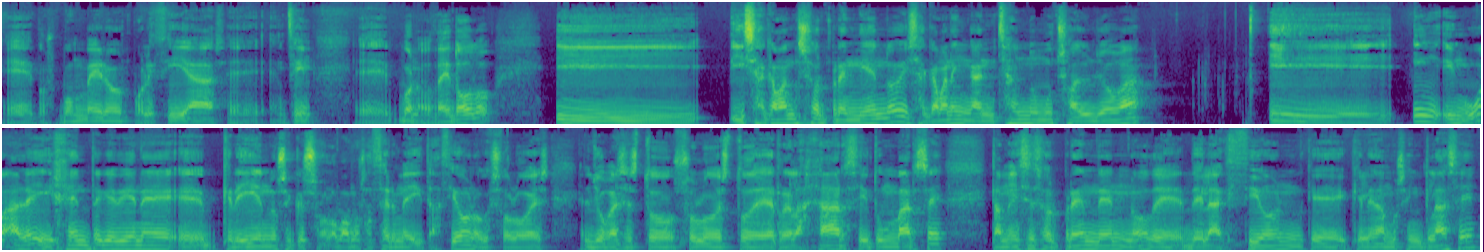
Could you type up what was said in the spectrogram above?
eh, pues bomberos, policías, eh, en fin, eh, bueno, de todo. Y se acaban sorprendiendo y se acaban enganchando mucho al yoga y, igual, ¿eh? hay gente que viene eh, creyéndose que solo vamos a hacer meditación o que solo es, el yoga es esto, solo esto de relajarse y tumbarse, también se sorprenden ¿no? de, la acción que, le damos en clase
